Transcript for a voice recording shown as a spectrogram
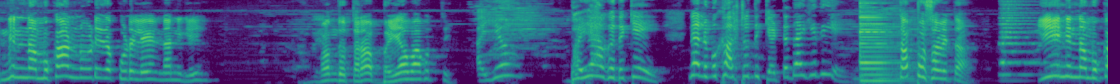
ನಿನ್ನ ಮುಖ ನೋಡಿದ ಕೂಡಲೇ ನನಗೆ ಒಂದು ತರ ಭಯವಾಗುತ್ತೆ. ಅಯ್ಯೋ ಭಯ ಆಗೋದಕ್ಕೆ ನನ್ನ ಮುಖ ಅಷ್ಟೊಂದು ಕೆಟ್ಟದಾಗಿದೆಯೇ? ತಪ್ಪು ಸವಿತಾ. ಈ ನಿನ್ನ ಮುಖ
